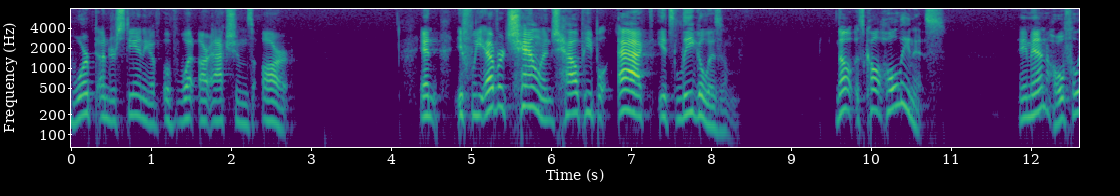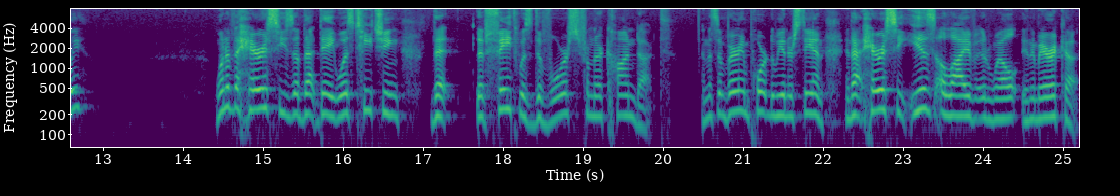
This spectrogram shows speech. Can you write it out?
warped understanding of, of what our actions are. And if we ever challenge how people act, it's legalism. No, it's called holiness. Amen? Hopefully. One of the heresies of that day was teaching that, that faith was divorced from their conduct. And that's very important that we understand. And that heresy is alive and well in America.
